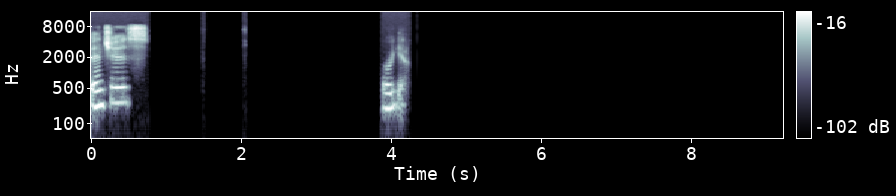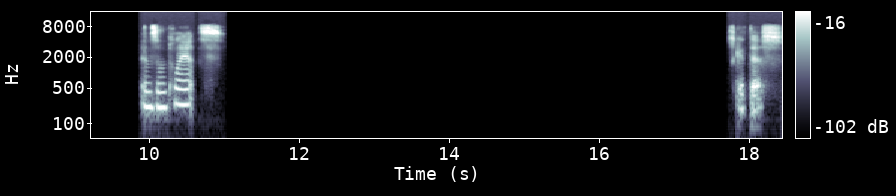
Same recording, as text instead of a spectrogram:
benches. Oh, yeah. And some plants. Let's get this.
